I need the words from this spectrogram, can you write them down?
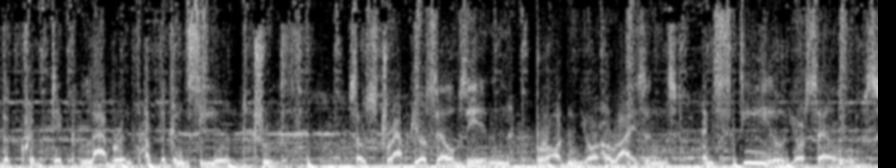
the cryptic labyrinth of the concealed truth. So strap yourselves in, broaden your horizons, and steel yourselves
